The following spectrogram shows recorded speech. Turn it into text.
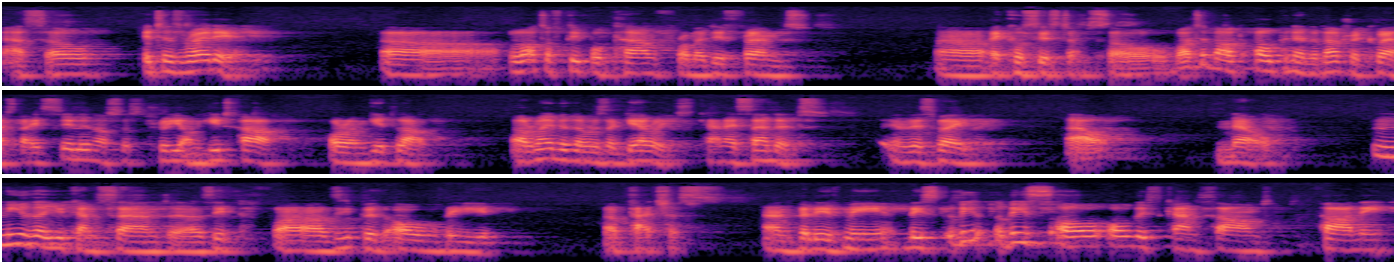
Yeah, so it is ready. Uh, a lot of people come from a different uh, ecosystem. So what about opening the merge request? I see Linus's tree on GitHub or on GitLab. Or maybe there is a Gerrit. Can I send it in this way? No. Neither you can send a zip, uh, zip with all the uh, patches. And believe me, this, this, all, all this can sound funny,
